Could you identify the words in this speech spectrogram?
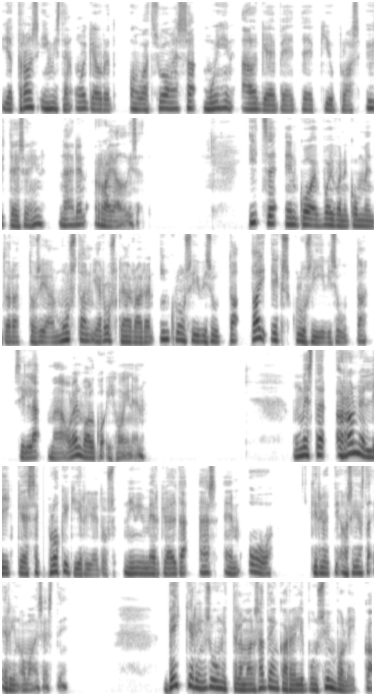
ja transihmisten oikeudet ovat Suomessa muihin LGBTQ+-yhteisöihin nähden rajalliset. Itse en koe voivani kommentoida tosiaan mustan ja ruskean raidan inklusiivisuutta tai eksklusiivisuutta, sillä mä olen valkoihoinen. Mun mielestä Ranneliikkeessä blogikirjoitus nimimerkeiltä SMO kirjoitti asiasta erinomaisesti. Bakerin suunnitteleman sateenkaarilipun symboliikka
